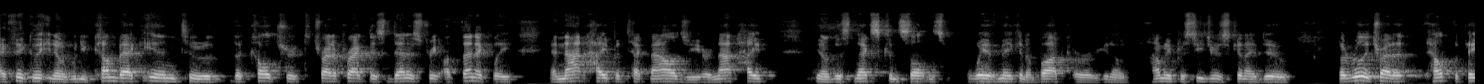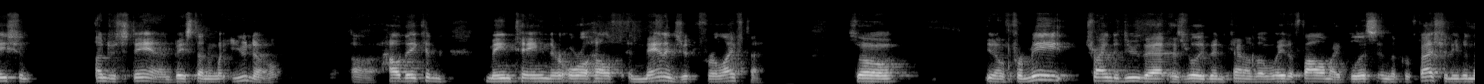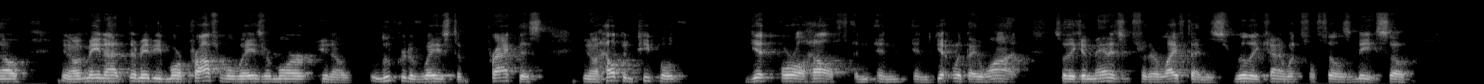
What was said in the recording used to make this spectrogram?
I think that you know when you come back into the culture to try to practice dentistry authentically and not hype a technology or not hype you know this next consultant's way of making a buck or you know how many procedures can I do, but really try to help the patient understand based on what you know uh, how they can maintain their oral health and manage it for a lifetime. So you know, for me, trying to do that has really been kind of the way to follow my bliss in the profession, even though, you know, it may not, there may be more profitable ways or more, you know, lucrative ways to practice, you know, helping people get oral health and, and, and get what they want so they can manage it for their lifetime is really kind of what fulfills me. So,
